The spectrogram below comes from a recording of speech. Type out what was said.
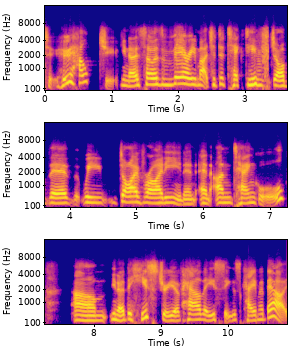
to? Who helped you? You know so it's very much a detective job there that we dive right in and, and untangle um, you know, the history of how these things came about.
